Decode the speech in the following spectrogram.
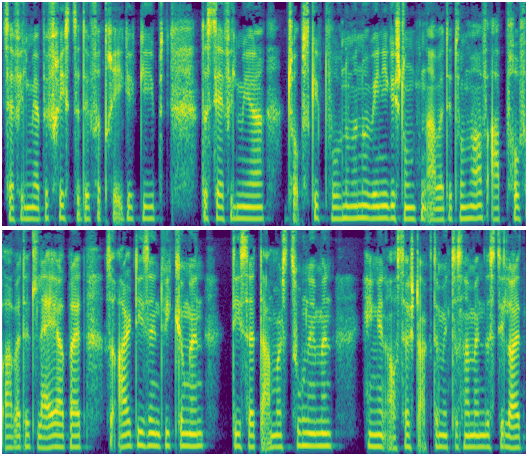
sehr viel mehr befristete Verträge gibt, dass sehr viel mehr Jobs gibt, wo man nur wenige Stunden arbeitet, wo man auf Abruf arbeitet, Leiharbeit. Also all diese Entwicklungen, die seit damals zunehmen, hängen auch sehr stark damit zusammen, dass die Leute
